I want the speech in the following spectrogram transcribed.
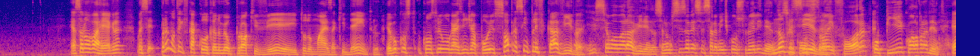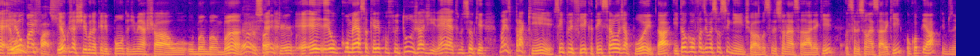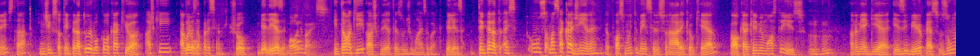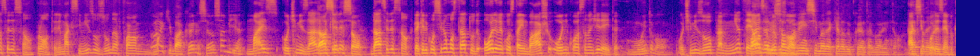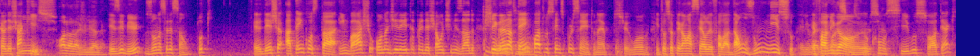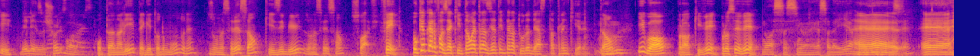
Essa nova regra vai ser, para não ter que ficar colocando meu PROC V e tudo mais aqui dentro, eu vou construir um lugarzinho de apoio só para simplificar a vida. Ah, isso é uma maravilha, então você não precisa necessariamente construir ali dentro. Não você precisa. constrói fora, copia e cola para dentro. É, é eu, muito mais fácil. Eu que já chego naquele ponto de me achar o, o bam, bam, bam, Não, eu só é, me perco. é, é, eu começo a querer construir tudo já direto, não sei o quê. Mas para quê? Simplifica, tem célula de apoio, tá? Então o que eu vou fazer vai ser o seguinte, ó, vou selecionar essa área aqui, vou selecionar essa área aqui, vou copiar, simplesmente, tá? Indique sua temperatura, vou colocar aqui, ó. Acho que agora Deu. está aparecendo. Show. Beleza. Bom demais. Então aqui, eu acho que dei até zoom demais agora. Beleza. Temperatura, um- uma sacadinha, né? Eu posso muito bem selecionar a área que eu quero. Ó, eu quero que ele me mostre isso. Uhum. Lá na minha guia exibir, eu peço zoom na seleção. Pronto, ele maximiza o zoom da forma ma- Olha que bacana, você não sabia. mais otimizada Da seleção. da seleção, para que ele consiga mostrar tudo. Ou ele vai encostar embaixo ou ele encosta na direita. Muito bom. Otimizou para minha tela, Faz ali só para ver em cima daquela do canto agora, então. Aqui, daí. por exemplo, eu quero deixar aqui. Isso. Olha lá, Juliana. Exibir, zoom na seleção. Pluk. Ele deixa até encostar embaixo ou na direita para ele deixar otimizado, chegando até em bonitinho. 400%, né? Chegou... Então se eu pegar uma célula e falar, dá um zoom nisso, Ele ele, vai fala, dar amigão, eu 400%. consigo só até aqui. Beleza, show de bola. Voltando ali, peguei todo mundo, né? Zoom na seleção, que exibir, zoom na seleção, suave. Feito. O que eu quero fazer aqui então é trazer a temperatura desta tranqueira. Então, Uhum. igual PROC V, Pro CV. Nossa senhora, essa daí é. É, demais. é...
